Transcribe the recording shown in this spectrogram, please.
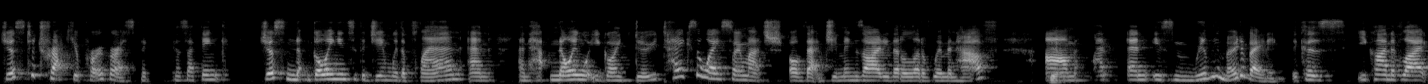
just to track your progress because I think just going into the gym with a plan and and ha- knowing what you're going to do takes away so much of that gym anxiety that a lot of women have um, and, and is really motivating because you kind of like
